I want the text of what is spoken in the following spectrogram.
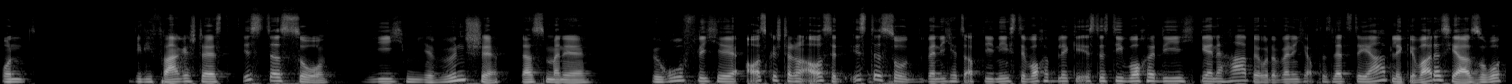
und dir die Frage stellst, ist das so, wie ich mir wünsche, dass meine berufliche Ausgestaltung aussieht. Ist es so, wenn ich jetzt auf die nächste Woche blicke, ist es die Woche, die ich gerne habe? Oder wenn ich auf das letzte Jahr blicke, war das Jahr so,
